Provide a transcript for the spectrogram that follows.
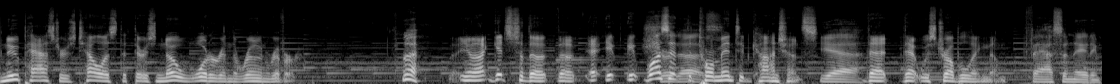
new pastors tell us that there's no water in the Rhone River?" you know, that gets to the the. It, it wasn't the tormented conscience Yeah. that that was troubling them. Fascinating.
